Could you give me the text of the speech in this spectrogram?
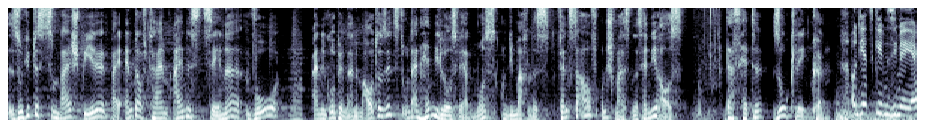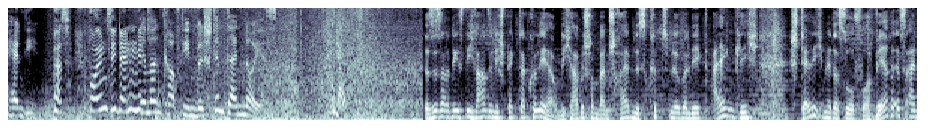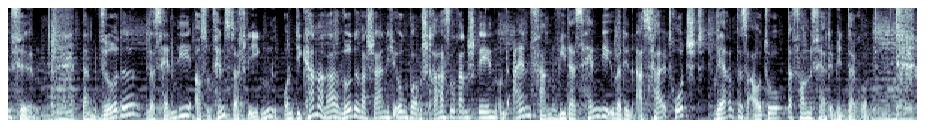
So gibt es zum Beispiel bei End of Time eine Szene, wo eine Gruppe in einem Auto sitzt und ein Handy loswerden muss und die machen das Fenster auf und schmeißen das Handy raus. Das hätte so klingen können. Und jetzt geben Sie mir Ihr Handy. Was wollen Sie denn mit... Ihr Mann kauft Ihnen bestimmt ein neues. Das ist allerdings nicht wahnsinnig spektakulär und ich habe schon beim Schreiben des Skripts mir überlegt, eigentlich stelle ich mir das so vor, wäre es ein Film, dann würde das Handy aus dem Fenster fliegen und die Kamera würde wahrscheinlich irgendwo am Straßenrand stehen und einfangen, wie das Handy über den Asphalt rutscht, während das Auto davonfährt im Hintergrund.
